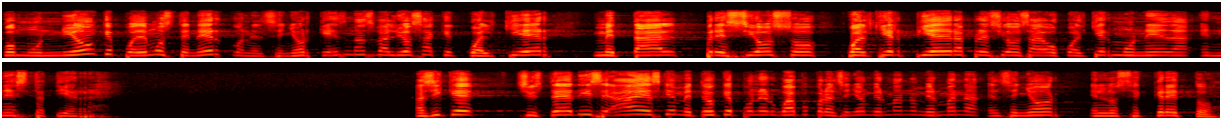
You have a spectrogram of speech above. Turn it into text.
comunión que podemos tener con el Señor, que es más valiosa que cualquier metal precioso, cualquier piedra preciosa o cualquier moneda en esta tierra. Así que si usted dice, ah, es que me tengo que poner guapo para el Señor, mi hermano, mi hermana, el Señor en lo secreto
